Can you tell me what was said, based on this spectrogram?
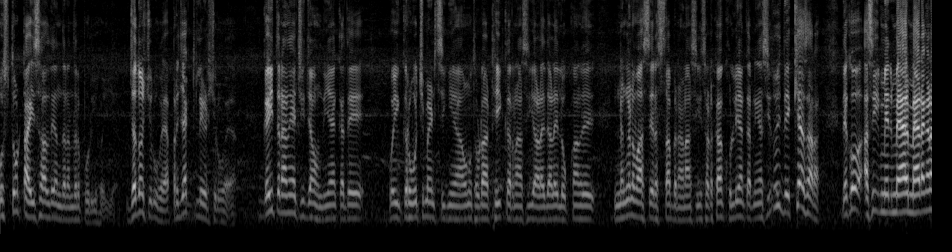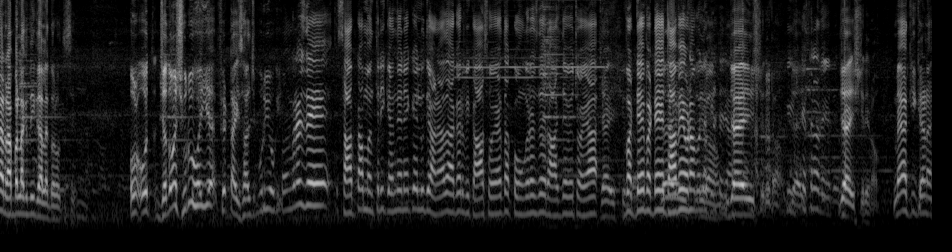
ਉਸ ਤੋਂ 2.5 ਸਾਲ ਦੇ ਅੰਦਰ ਅੰਦਰ ਪੂਰੀ ਹੋਈ ਹੈ। ਜਦੋਂ ਸ਼ੁਰੂ ਹੋਇਆ ਪ੍ਰੋਜੈਕਟ ਲੇਟ ਸ਼ੁਰੂ ਹੋਇਆ। ਕਈ ਤਰ੍ਹਾਂ ਦੀਆਂ ਚੀਜ਼ਾਂ ਹੁੰਦੀਆਂ ਕਦੇ ਕੋਈ ਇੰਕਰੋਚਮੈਂਟ ਸੀਗੀਆਂ ਉਹਨੂੰ ਥੋੜਾ ਠੀਕ ਕਰਨਾ ਸੀ ਆਲੇ ਦਾਲੇ ਲੋਕਾਂ ਦੇ ਲੰਘਣ ਵਾਸਤੇ ਰਸਤਾ ਬਣਾਉਣਾ ਸੀ ਸੜਕਾਂ ਖੁੱਲੀਆਂ ਕਰਨੀਆਂ ਸੀ। ਤੁਸੀਂ ਦੇਖਿਆ ਸਾਰਾ। ਦੇਖੋ ਅਸੀਂ ਮੈਂ ਮੈਂ ਕਹਿੰਦਾ ਰੱਬ ਲੱਗਦੀ ਗੱਲ ਕਰੋ ਤੁਸੀਂ। ਉਹ ਉਹ ਜਦੋਂ ਸ਼ੁਰੂ ਹੋਈ ਹੈ ਫਿਰ 2.5 ਸਾਲ ਚ ਪੂਰੀ ਹੋ ਗਈ। ਕਾਂਗਰਸ ਦੇ ਸਾਬਕਾ ਮੰਤਰੀ ਕਹਿੰਦੇ ਨੇ ਕਿ ਲੁਧਿਆਣਾ ਦਾ ਅਗਰ ਵਿਕਾਸ ਹੋਇਆ ਤਾਂ ਕਾਂਗਰਸ ਦੇ ਰਾਜ ਦੇ ਵਿੱਚ ਹੋਇਆ ਵੱਡੇ ਵੱਡੇ ਦਾਅਵੇ ਉਹਨਾਂ ਵੱਲੋਂ ਕੀਤੇ ਜਾ ਰਹੇ ਜੈ ਸ਼੍ਰੀ ਰਾਮ ਕਿਸ- ਤਰ੍ਹਾਂ ਹੋ? ਜੈ ਸ਼੍ਰੀ ਰਾਮ। ਮੈਂ ਕੀ ਕਹਿਣਾ?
